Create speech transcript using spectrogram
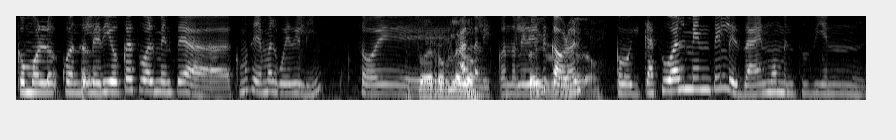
Como lo, cuando Sí. le dio casualmente a ¿cómo se llama el güey del IMSS? Soy Zoe Robledo. Ándale, cuando le dio Soy ese cabrón, Robledo. como que casualmente les da en momentos bien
